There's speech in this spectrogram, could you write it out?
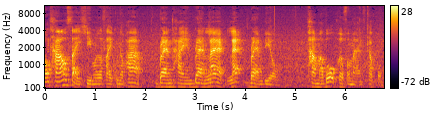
องเท้าใส่ขี่มอเตอร์ไซค์คุณภาพ แบรนด์ไทย แบรนด์แรก และแบรนด์เดียว p a m a b o Performance ครับผม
